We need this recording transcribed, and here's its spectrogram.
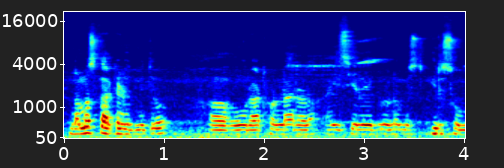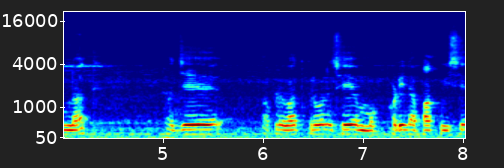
નમસ્કાર ખેડૂત મિત્રો. હું રાઠોડ નારાયણ, આઈસીએલ એગ્રોનોમિસ્ટ ગીર સોમનાથ. આજે આપણે વાત કરવાની છે મગફળીના પાક વિશે,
